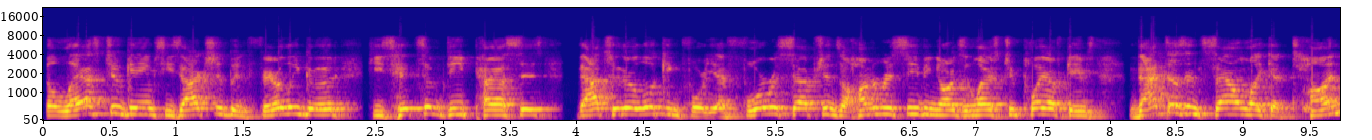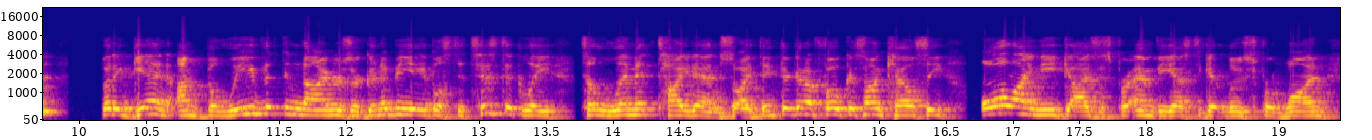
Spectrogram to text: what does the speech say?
The last two games, he's actually been fairly good. He's hit some deep passes. That's who they're looking for. You had four receptions, 100 receiving yards in the last two playoff games. That doesn't sound like a ton, but again, I believe that the Niners are going to be able statistically to limit tight ends. So I think they're going to focus on Kelce. All I need, guys, is for MVS to get loose for one.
